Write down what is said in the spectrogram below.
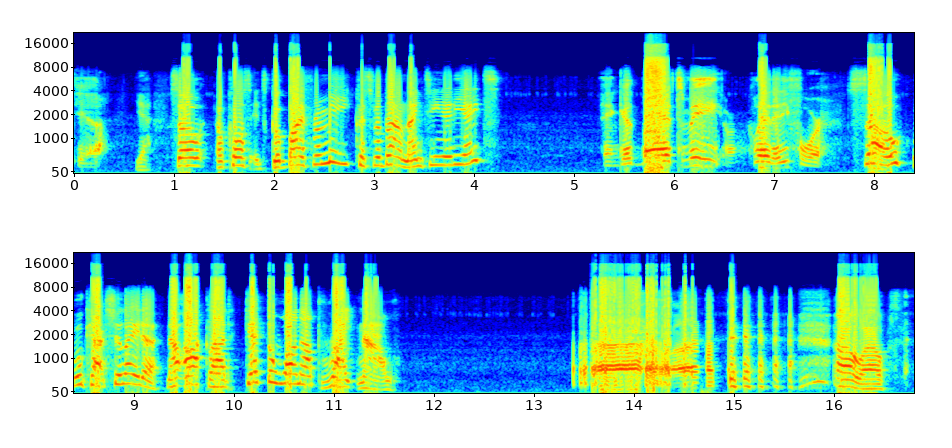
Yeah. Yeah. So, of course, it's goodbye from me, Christopher Brown, 1988. And goodbye to me, Arclad 84. So, we'll catch you later. Now, Arclad, get the one up right now. Ah, fine. oh well.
